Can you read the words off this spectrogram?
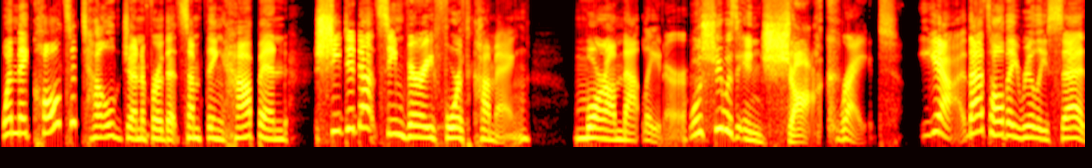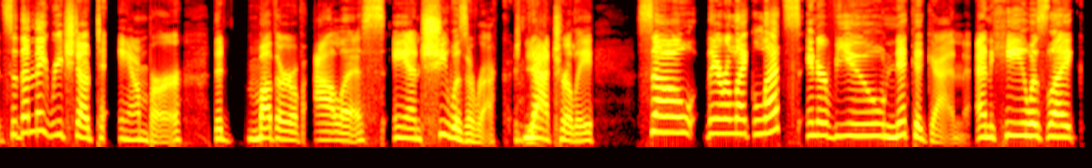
when they called to tell Jennifer that something happened, she did not seem very forthcoming. More on that later. Well, she was in shock. Right. Yeah, that's all they really said. So then they reached out to Amber, the mother of Alice, and she was a wreck, naturally. So they were like, let's interview Nick again. And he was like,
